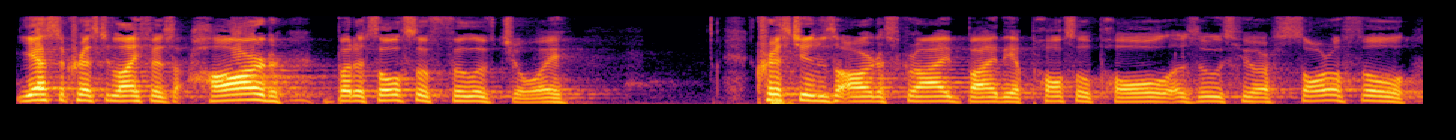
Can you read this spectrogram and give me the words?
Yes, the Christian life is hard, but it's also full of joy. Christians are described by the Apostle Paul as those who are sorrowful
